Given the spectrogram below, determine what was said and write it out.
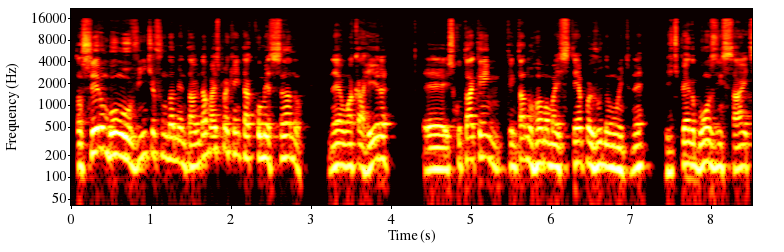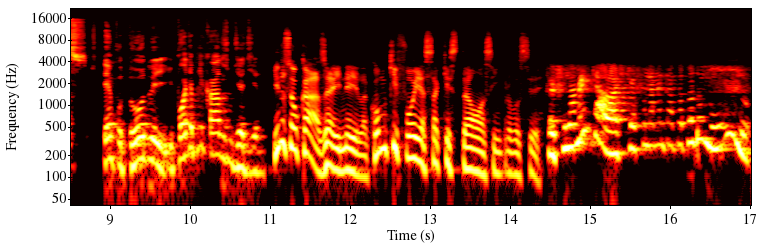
Então, ser um bom ouvinte é fundamental, ainda mais para quem está começando né, uma carreira. É, escutar quem está no ramo há mais tempo ajuda muito, né? A gente pega bons insights o tempo todo e, e pode aplicá-los no dia a dia. Né? E no seu caso aí, Neila, como que foi essa questão assim para você? Foi fundamental, acho que é fundamental para todo mundo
